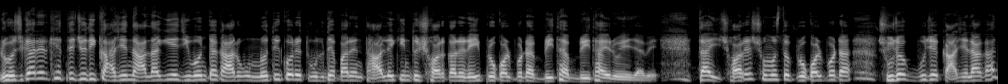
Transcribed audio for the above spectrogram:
রোজগারের ক্ষেত্রে যদি কাজে না লাগিয়ে জীবনটাকে আরও উন্নতি করে তুলতে পারেন, তাহলে কিন্তু সরকারের এই প্রকল্পটা বৃথা বৃথায় রয়ে যাবে। তাই সরের সমস্ত প্রকল্পটা সুযোগ বুঝে কাজে লাগান।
